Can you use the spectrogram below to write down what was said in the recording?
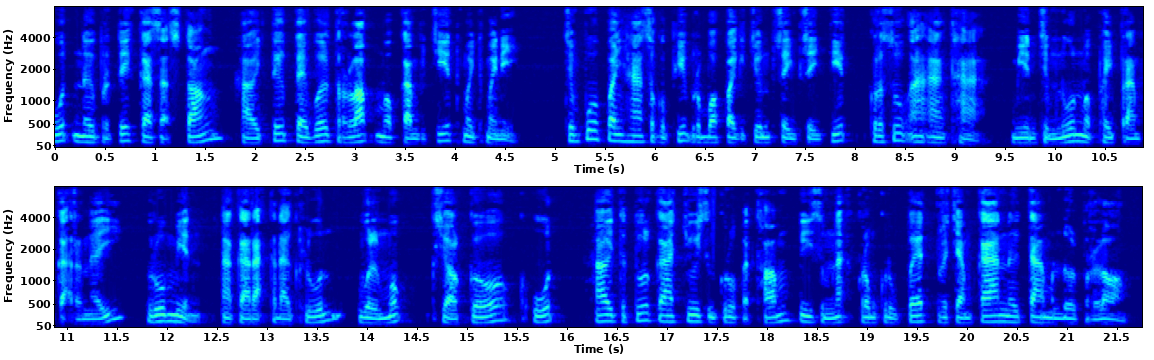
កួតនៅប្រទេសកាសាក់ស្តង់ហើយទើបតែវិលត្រឡប់មកកម្ពុជាថ្មីៗនេះចំពោះបញ្ហាសុខភាពរបស់បេក្ខជនផ្សេងៗទៀតក្រសួងអះអាងថាមានចំនួន25ករណីរួមមានអាការៈក្តៅខ្លួនវិលមុខខ្យល់កក្អួតហើយទទួលការជួយសង្គ្រោះបឋមពីសំណាក់ក្រុមគ្រូពេទ្យប្រចាំការនៅតាមមណ្ឌលប្រឡង។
